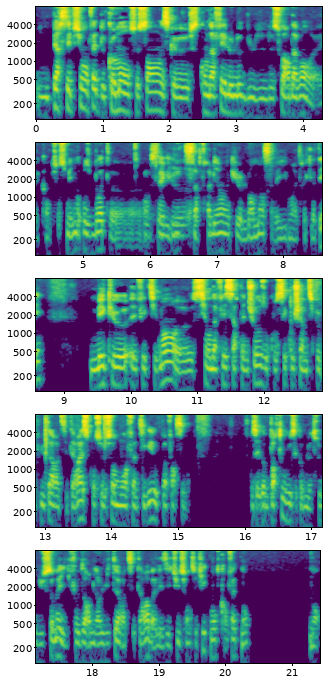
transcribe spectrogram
une perception en fait de comment on se sent, est-ce que ce qu'on a fait le, le, le soir d'avant, euh, quand on se met une grosse boîte, euh, On sait que- ils savent très bien que le lendemain ça va, ils vont être éclatés mais que effectivement, euh, si on a fait certaines choses ou qu'on s'est couché un petit peu plus tard, etc., est-ce qu'on se sent moins fatigué ou pas forcément? C'est comme partout, c'est comme le truc du sommeil, il faut dormir 8 heures, etc. Bah, les études scientifiques montrent qu'en fait, non. Non.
